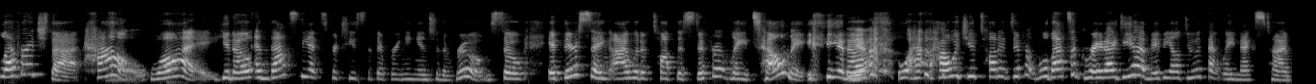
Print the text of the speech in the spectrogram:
leverage that. How? Why? You know, and that's the expertise that they're bringing into the room. So if they're saying, I would have taught this differently, tell me, you know, yeah. how, how would you have taught it different? Well, that's a great idea. Maybe I'll do it that way next time.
